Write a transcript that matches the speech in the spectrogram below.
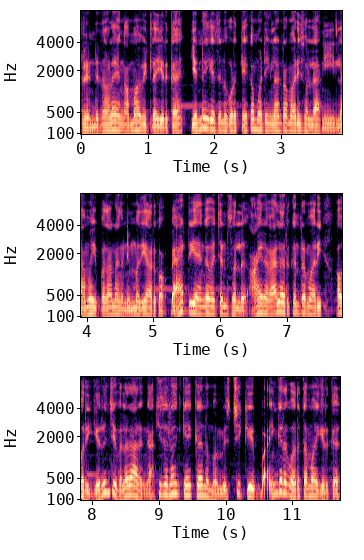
ரெண்டு நாளா எங்க அம்மா வீட்ல இருக்கேன். என்ன ஏதுன்னு கூட கேட்க மாட்டீங்களான்ற மாதிரி சொல்ல. நீ இல்லாம இப்பதான் நாங்க நிம்மதியா இருக்கோம். பேட்டரியை எங்க வச்சேன்னு சொல்லு. ஆயிரம் வேலை இருக்குன்ற மாதிரி அவர் எரிஞ்சு விழறாருங்க இதெல்லாம் கேட்க நம்ம மிஸ்டிக்கு பயங்கர வருத்தமா இருக்கு.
